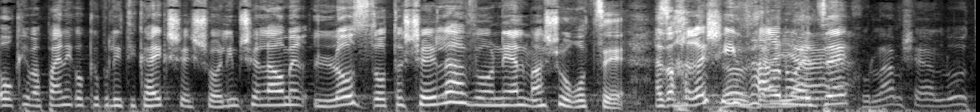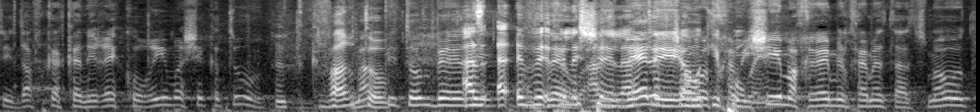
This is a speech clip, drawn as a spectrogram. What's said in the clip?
או כמפאיניק או כפוליטיקאי, כששואלים שאלה אומר, לא זאת השאלה, ועונה על מה שהוא רוצה. אז אחרי לא, שהבהרנו זה היה, את זה... כולם שאלו אותי, דווקא כנראה קוראים מה שכתוב. כבר מה טוב. מה פתאום ב... אז, אז ולשאלת יום הכיפורים. אז ב-1950, אחרי מלחמת העצמאות,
